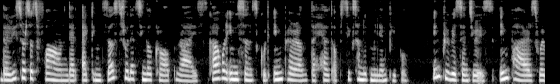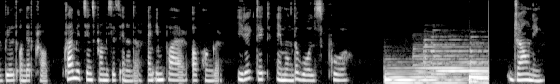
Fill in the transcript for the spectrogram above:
the researchers found that acting just through that single crop, rice, carbon emissions could imperil the health of 600 million people. In previous centuries, empires were built on that crop. Climate change promises another, an empire of hunger, erected among the world's poor. Drowning.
